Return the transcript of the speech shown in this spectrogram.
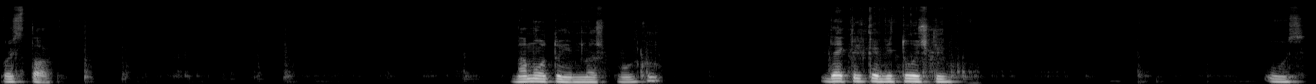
Ось так. Намотуємо на шпульку. Декілька віточків. Ось.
